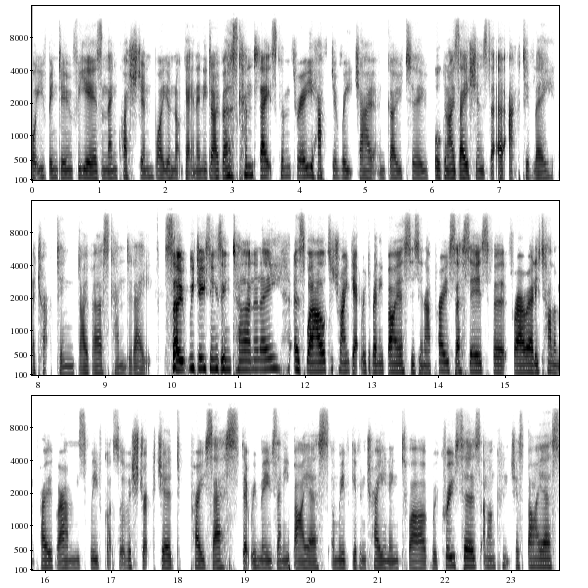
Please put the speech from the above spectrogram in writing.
what you've been doing for years and then question why you're not getting any diverse candidates come through. You have to reach out and go to organisations that are actively attracting diverse candidates. So we do things internally as well to try and get rid of any biases in our processes. For, for our early talent programs, we've got sort of a structured process that removes any bias and we've given training to our recruiters on unconscious bias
